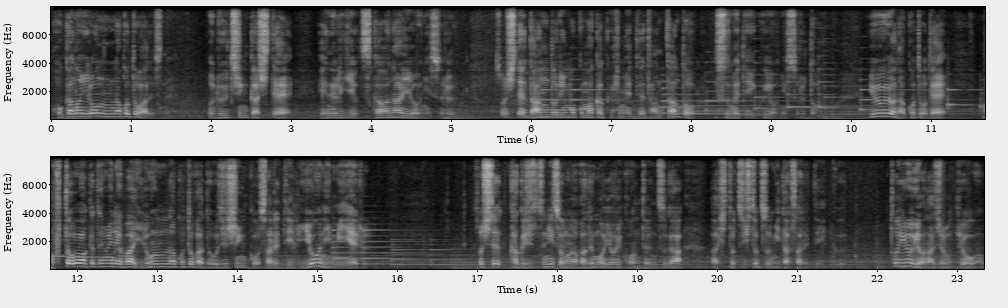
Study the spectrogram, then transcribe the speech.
他のいろんなことはですねルーチン化してエネルギーを使わないようにするそして段取りも細かく決めて淡々と進めていくようにするというようなことで蓋を開けてみればいろんなことが同時進行されているように見えるそして確実にその中でも良いコンテンツが一つ一つ満たされていくというような状況を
